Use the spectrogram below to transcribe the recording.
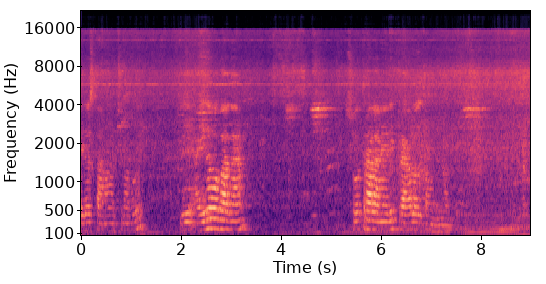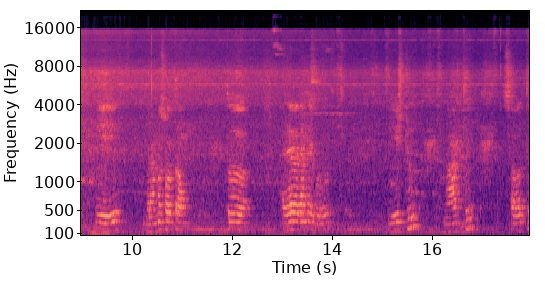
ఐదో స్థానం వచ్చినప్పుడు ఈ ఐదవ భాగం సూత్రాలు అనేది ట్రావెల్ అవుతూ ఉంటుంది ఈ బ్రహ్మసూత్రంతో అదేవిధంగా ఇప్పుడు ఈస్ట్ నార్త్ సౌత్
